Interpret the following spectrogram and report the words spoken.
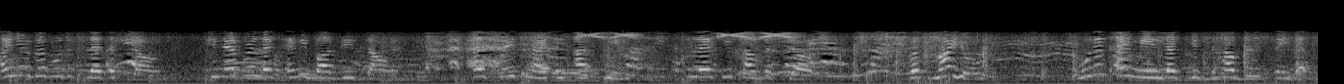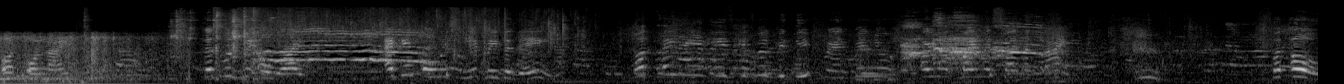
I knew God wouldn't let us down. He never let anybody down. I'll pray tonight and ask Him to let you have that job. But Mario, wouldn't I mean that you'd have to stay that on all night? That would be alright. I can always sleep by the day. What I mean is, it will be different when you are not by my side at night. But oh,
